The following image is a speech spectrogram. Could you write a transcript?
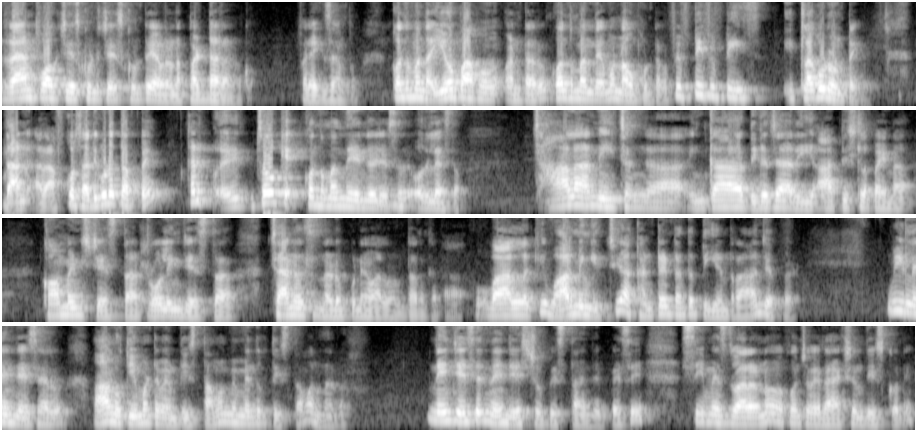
ర్యాంప్ వాక్ చేసుకుంటూ చేసుకుంటూ ఎవరైనా పడ్డారనుకో ఫర్ ఎగ్జాంపుల్ కొంతమంది అయ్యో పాపం అంటారు కొంతమంది ఏమో నవ్వుకుంటారు. ఫిఫ్టీ ఫిఫ్టీ ఇట్లా కూడా ఉంటాయి. దాని అఫ్ కోర్స్ అది కూడా తప్పే కానీ ఇట్స్ ఓకే కొంతమంది ఎంజాయ్ చేస్తారు వదిలేస్తాం చాలా నీచంగా ఇంకా దిగజారి ఆర్టిస్టుల పైన కామెంట్స్ చేస్తా ట్రోలింగ్ చేస్తా ఛానల్స్ నడుపుకునే వాళ్ళు ఉంటారు కదా. వాళ్ళకి వార్నింగ్ ఇచ్చి ఆ కంటెంట్ అంతా తీయండి రా అని చెప్పాడు. వీళ్ళు ఏం చేశారు? ఆ నువ్వు తీయమంటే మేము తీస్తామా? మేము ఎందుకు తీస్తాం? అన్నారు. నేను చేసేది నేను చేసి చూపిస్తా అని చెప్పేసి సిఎంఎస్ ద్వారానో కొంచెం ఏదో యాక్షన్ తీసుకొని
